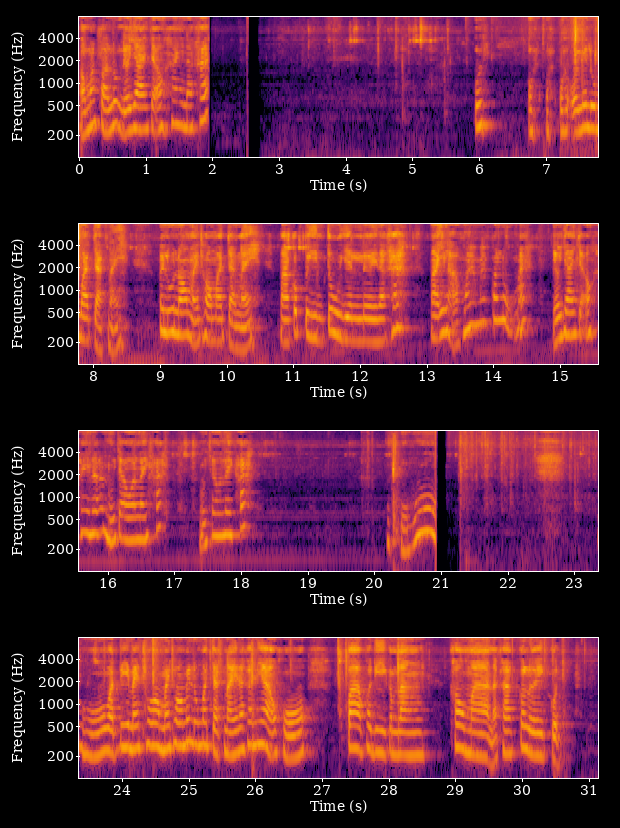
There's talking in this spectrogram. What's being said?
ออกมาก่อนลูกเดี๋ยวยายจะเอาให้นะคะ อุ้ยโอ้ยโอ้ยโอ้ยโอ้ยไม่รู้มาจากไหน ไม่รู้น้องไหมทองมาจากไหน มาก็ปีนตู้เย็นเลยนะคะ มาอีหลามามาก็ลูกมาเดี๋ยวยายจะเอาให้นะหนูจะเอาอะไรคะหนูจะเอาอะไรคะโอ้โหโอ้โหวัดดีไหมทองไหมทองไม่รู้มาจากไหนนะคะ เนี่ยโอ้โห ป้าพอดีกำลัง เข้ามานะคะ ก็เลยกด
